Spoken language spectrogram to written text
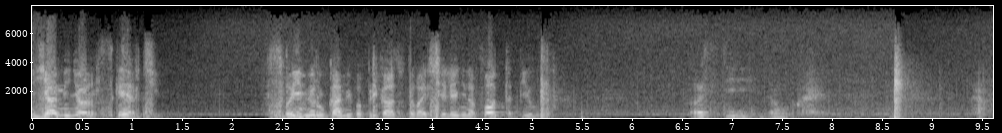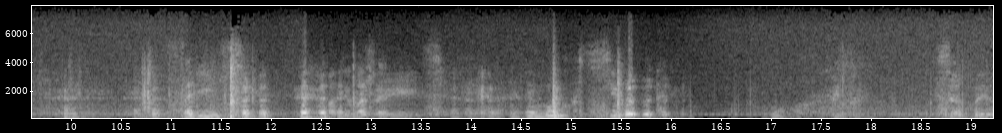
Я минер с Керчи. Своими руками по приказу товарища Ленина флот топил. Прости, друг. Садись. А ты ложись. Ух, чё. Забыл.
